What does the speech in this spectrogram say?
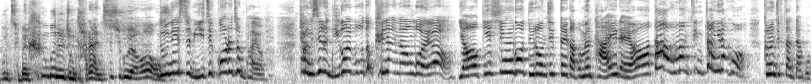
여러분 제발 흥분을 좀 가라앉히시고요. 눈 있으면 이 집 꼴을 좀 봐요. 당신은 이걸 보고도 그냥 나온 거예요. 여기 신고 들어온 집들 가보면 다 이래요. 다 엉망진창이라고. 그런 집 산다고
